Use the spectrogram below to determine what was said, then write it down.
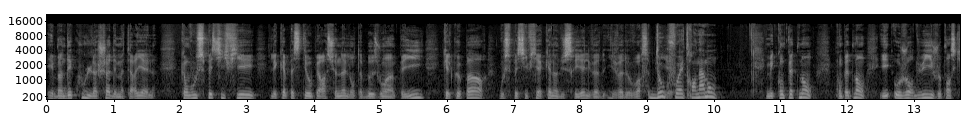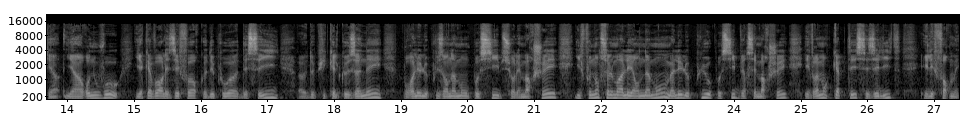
eh ben, découle l'achat des matériels. Quand vous spécifiez les capacités opérationnelles dont a besoin un pays, quelque part, vous spécifiez à quel industriel il va, devoir s'appuyer. Donc il faut être en amont. Mais complètement, complètement. Et aujourd'hui, je pense qu'il y, a un renouveau. Il n'y a qu'à voir les efforts que déploie DCI euh, depuis quelques années pour aller le plus en amont possible sur les marchés. Il faut non seulement aller en amont, mais aller le plus haut possible vers ces marchés et vraiment capter ces élites et les former.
